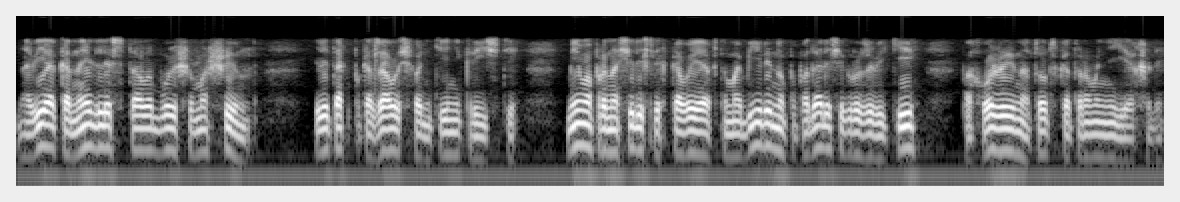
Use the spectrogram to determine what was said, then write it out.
На Виа Канелле стало больше машин, или так показалось Фонтине Кристи. Мимо проносились легковые автомобили, но попадались и грузовики, похожие на тот, в котором они ехали.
